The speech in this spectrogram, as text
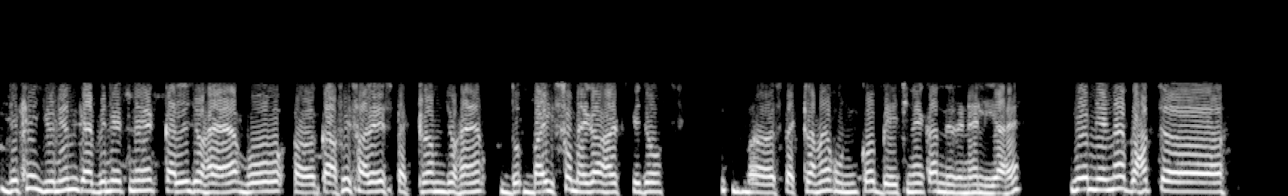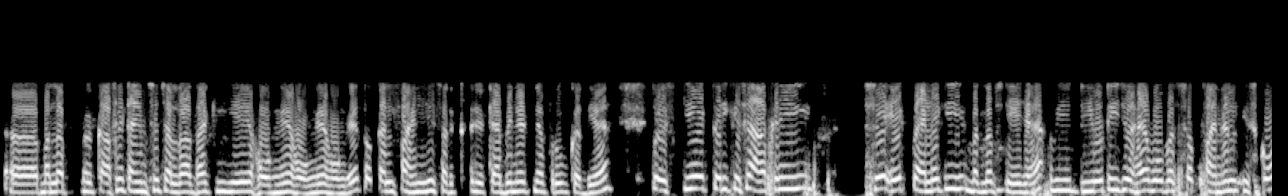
देखिए यूनियन कैबिनेट ने कल जो है वो आ, काफ़ी सारे स्पेक्ट्रम जो है बाईस सौ मेगा के जो आ, स्पेक्ट्रम है उनको बेचने का निर्णय लिया है। ये निर्णय बहुत मतलब काफ़ी टाइम से चल रहा था कि ये होंगे होंगे होंगे तो कल फाइनली सर कैबिनेट ने अप्रूव कर दिया है। तो इसकी एक तरीके से आखिरी से एक पहले की मतलब स्टेज है। अभी डीओटी जो है वो बस सब फाइनल इसको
